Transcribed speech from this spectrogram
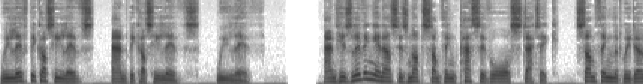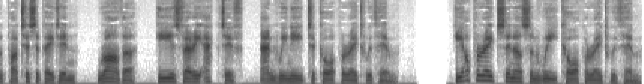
We live because He lives, and because He lives, we live. And His living in us is not something passive or static, something that we don't participate in, rather, He is very active, and we need to cooperate with Him. He operates in us and we cooperate with Him.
